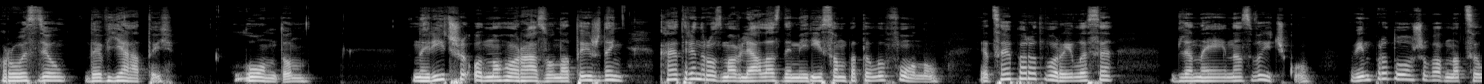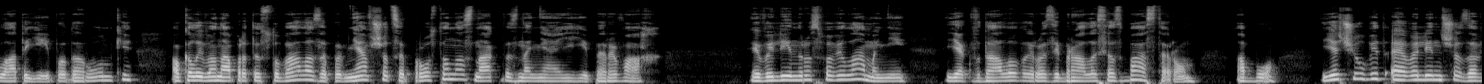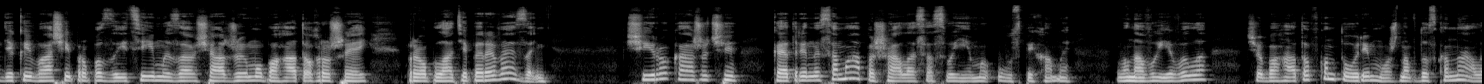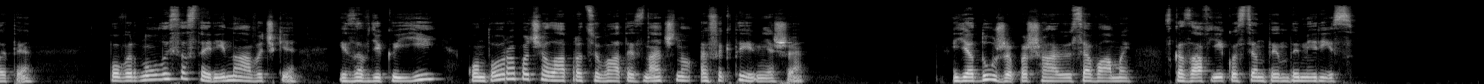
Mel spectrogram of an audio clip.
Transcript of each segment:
Розділ 9. Лондон. Не рідше одного разу на тиждень Кетрін розмовляла з Демірісом по телефону, і це перетворилося для неї на звичку. Він продовжував надсилати їй подарунки, а коли вона протестувала, запевняв, що це просто на знак визнання її переваг. Евелін розповіла мені, як вдало ви розібралися з Бастером, або я чув від Евелін, що завдяки вашій пропозиції ми заощаджуємо багато грошей при оплаті перевезень. Щиро кажучи, Кетрін і сама пишалася своїми успіхами. Вона виявила, що багато в конторі можна вдосконалити. Повернулися старі навички, і завдяки їй контора почала працювати значно ефективніше. Я дуже пишаюся вами сказав їй Костянтин Деміріс.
